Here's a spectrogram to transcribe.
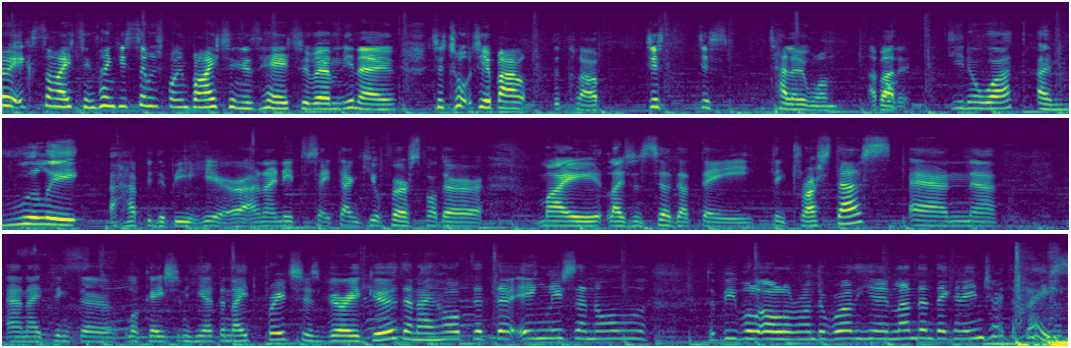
So exciting. Thank you so much for inviting us here to um, you know to talk to you about the club. Just just tell everyone about it. You know what? I'm really happy to be here, and I need to say thank you first for the my license licensee that they they trust us, and uh, and I think the location here at the Knightsbridge is very good, and I hope that the English and all the people all around the world here in London they can enjoy the place.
